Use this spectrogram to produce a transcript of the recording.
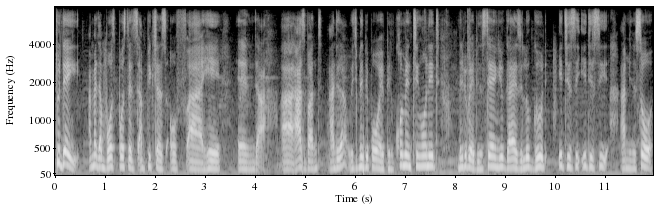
today madam bos posted some pictures of uh, her and uh, uh, husband and uh, which many people have been commenting on it. Many people have been saying you guys you look good. Etc etc i mean so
